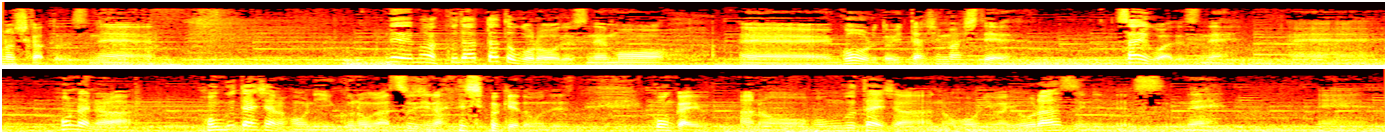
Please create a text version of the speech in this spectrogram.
楽しかったですね。でまあ下ったところをですねもう、えーゴールといたしまして最後はですね、えー本来なら本宮大社の方に行くのが筋なんでしょうけどもです。今回あの本宮大社の方には寄らずにですね、えー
